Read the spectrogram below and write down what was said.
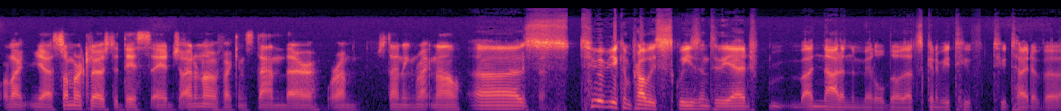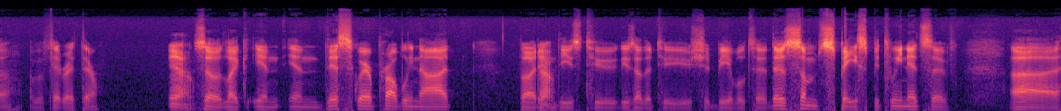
Or like, yeah, somewhere close to this edge. I don't know if I can stand there where I'm standing right now. Uh, two of you can probably squeeze into the edge, but not in the middle though. That's gonna be too too tight of a of a fit right there. Yeah. So like in in this square probably not, but Yeah. in these two these other two you should be able to. There's some space between it, so if, uh,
